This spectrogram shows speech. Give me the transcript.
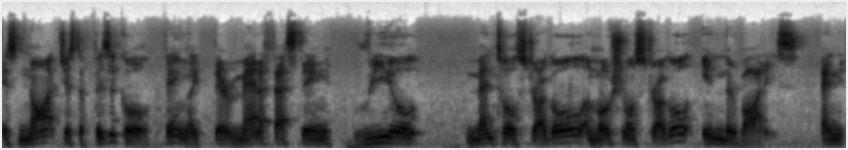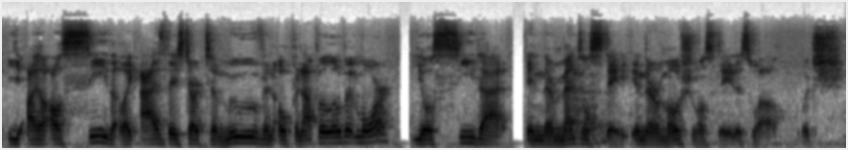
it's not just a physical thing. Like they're manifesting real mental struggle, emotional struggle in their bodies. And I'll see that, like, as they start to move and open up a little bit more, you'll see that in their mental state, in their emotional state as well, which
